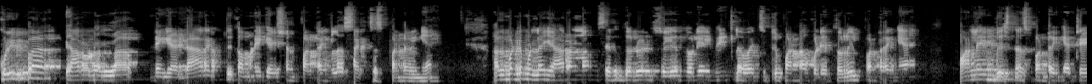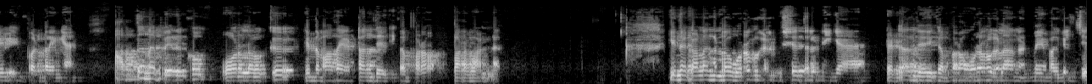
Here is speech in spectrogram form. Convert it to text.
குறிப்பா யாரோடெல்லாம் நீங்க டைரக்ட் கம்யூனிகேஷன் பண்றீங்களோ சக்சஸ் பண்ணுவீங்க. அது மட்டும் இல்ல யாரெல்லாம் சிறு தொழில் சுய தொழில் வீட்டுல வச்சுட்டு பண்ணக்கூடிய தொழில் பண்றீங்க ஆன்லைன் பிசினஸ் பண்றீங்க ட்ரேடிங் பண்றீங்க அத்தனை பேருக்கும் ஓரளவுக்கு இந்த மாதம் எட்டாம் தேதிக்கு அப்புறம் பரவாயில்ல. இந்த காலங்களில் உறவுகள் விஷயத்துல நீங்க எட்டாம் தேதிக்கு அப்புறம் உறவுகளா நன்மை மகிழ்ச்சி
